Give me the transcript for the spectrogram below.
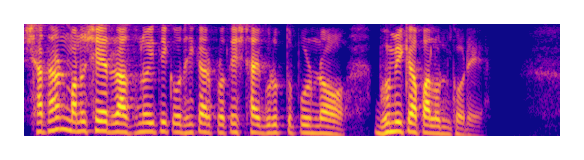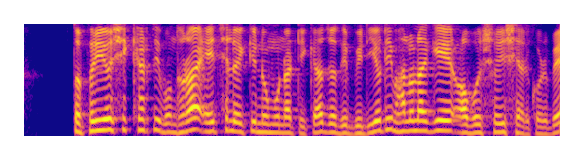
সাধারণ মানুষের রাজনৈতিক অধিকার প্রতিষ্ঠায় গুরুত্বপূর্ণ ভূমিকা পালন করে। তো প্রিয় শিক্ষার্থী বন্ধুরা, এই ছিল একটি নমুনা টিকা। যদি ভিডিওটি ভালো লাগে, অবশ্যই শেয়ার করবে।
